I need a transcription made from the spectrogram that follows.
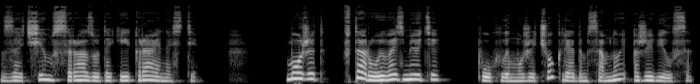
«Зачем сразу такие крайности?» «Может, второй возьмете?» Пухлый мужичок рядом со мной оживился.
